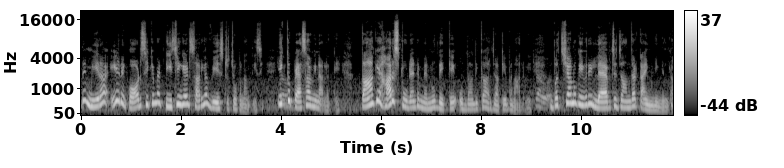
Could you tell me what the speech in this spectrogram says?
ਤੇ ਮੇਰਾ ਇਹ ਰਿਕਾਰਡ ਸੀ ਕਿ ਮੈਂ ਟੀਚਿੰਗ ਏਡ ਸਾਰੀਆਂ ਵੇਸਟ ਚੋਂ ਬਣਾਉਂਦੀ ਸੀ। ਇੱਕ ਪੈਸਾ ਵੀ ਨਾ ਲੱਗੇ। ਤਾਂ ਕਿ ਹਰ ਸਟੂਡੈਂਟ ਮੈਨੂੰ ਦੇਖ ਕੇ ਉਦਾਂ ਦੀ ਘਰ ਜਾ ਕੇ ਬਣਾ ਲਵੇ। ਬੱਚਿਆਂ ਨੂੰ ਕਈ ਵਾਰੀ ਲੈਬ 'ਚ ਜਾਣ ਦਾ ਟਾਈਮ ਨਹੀਂ ਮਿਲਦਾ।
